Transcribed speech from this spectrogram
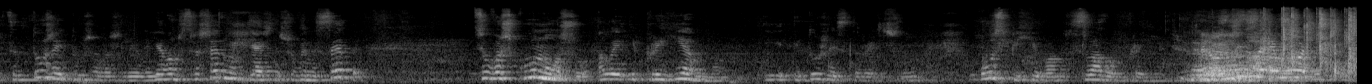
І це дуже і дуже важливо. Я вам страшенно вдячна, що ви несете цю важку ношу, але і приємну, і, і дуже історичну. Успіхів вам! Слава Україні! Ми переможемо!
